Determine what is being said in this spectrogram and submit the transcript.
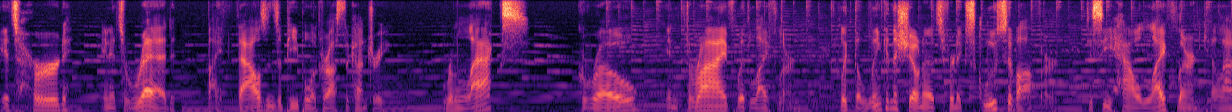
it's heard, and it's read by thousands of people across the country. Relax grow, and thrive with LifeLearn. Click the link in the show notes for an exclusive offer to see how LifeLearn can allow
